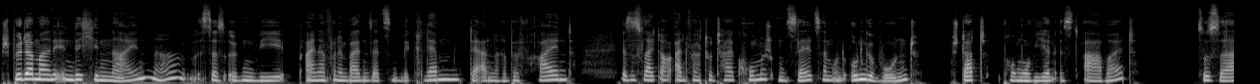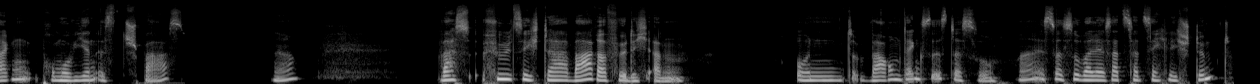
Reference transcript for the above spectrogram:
Spür da mal in dich hinein. Ne? Ist das irgendwie einer von den beiden Sätzen beklemmend, der andere befreiend? Ist es vielleicht auch einfach total komisch und seltsam und ungewohnt, statt promovieren ist Arbeit, zu sagen, promovieren ist Spaß? Ja? Was fühlt sich da wahrer für dich an? Und warum denkst du, ist das so? Ist das so, weil der Satz tatsächlich stimmt?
